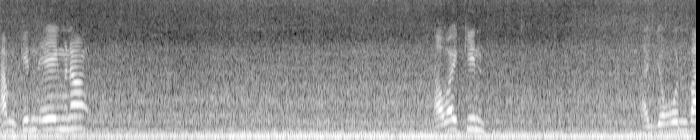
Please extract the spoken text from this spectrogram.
ทำกินเองพี่น้อง เอาไว้กินเอาโยนไป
